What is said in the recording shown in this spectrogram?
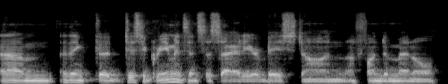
Um, I think the disagreements in society are based on a fundamental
